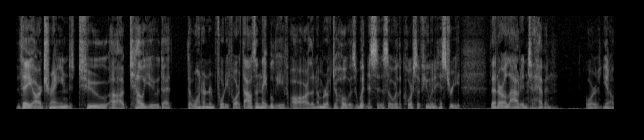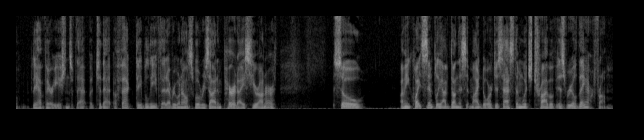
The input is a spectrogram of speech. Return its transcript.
they are trained to uh, tell you that the 144,000 they believe are the number of Jehovah's Witnesses over the course of human history that are allowed into heaven. Or, you know, they have variations of that, but to that effect, they believe that everyone else will reside in paradise here on earth. So, I mean, quite simply, I've done this at my door. Just ask them which tribe of Israel they are from.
